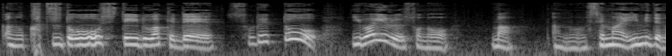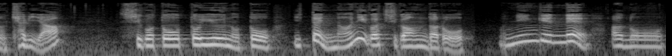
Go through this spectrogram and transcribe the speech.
あの、活動をしているわけで、それと、いわゆるその、まあ、あの、狭い意味でのキャリア、仕事というのと、一体何が違うんだろう人間ね、あの、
